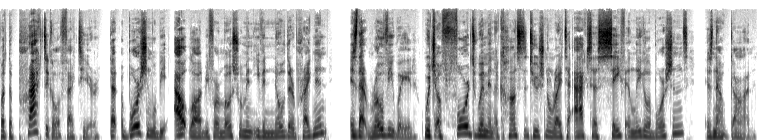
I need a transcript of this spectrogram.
but the practical effect here, that abortion will be outlawed before most women even know they're pregnant, is that Roe v. Wade, which affords women a constitutional right to access safe and legal abortions, is now gone.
